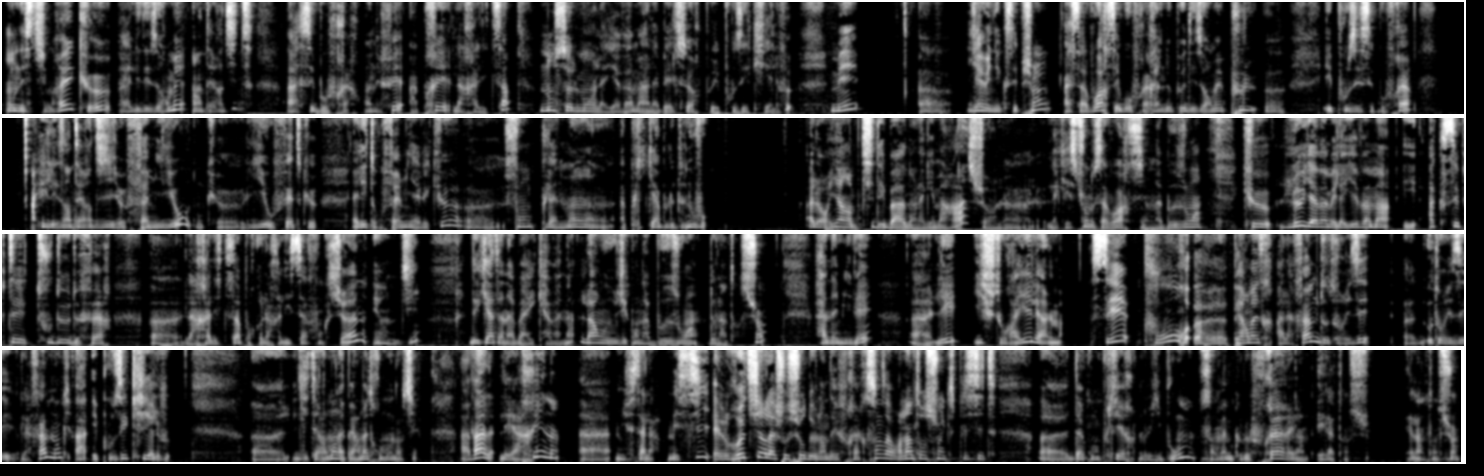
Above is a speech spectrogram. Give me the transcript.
on estimerait qu'elle est désormais interdite à ses beaux-frères. En effet, après la Khalitsa, non seulement la Yavama, la belle-sœur, peut épouser qui elle veut, mais euh, il y a une exception, à savoir ses beaux-frères. Elle ne peut désormais plus euh, épouser ses beaux-frères. Et les interdits familiaux, donc euh, liés au fait qu'elle est en famille avec eux, sont pleinement applicables de nouveau. Alors il y a un petit débat dans la Gemara sur la, question de savoir si on a besoin que le Yavam et la Yevama aient accepté tous deux de faire euh, la Khalitsa pour que la Khalitsa fonctionne. Et on nous dit, des Katanaba et Kavana, là on nous dit qu'on a besoin de l'intention. Hanemile, euh, les Ishturaye les Alma. C'est pour euh, permettre à la femme d'autoriser autoriser la femme donc à épouser qui elle veut. littéralement la permettre au monde entier. Aval, les Achin, euh, mifsala. Mais si elle retire la chaussure de l'un des frères sans avoir l'intention explicite euh, d'accomplir le hiboum, sans même que le frère ait l'intention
